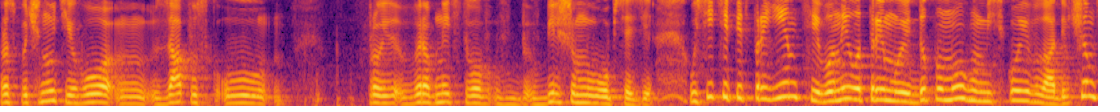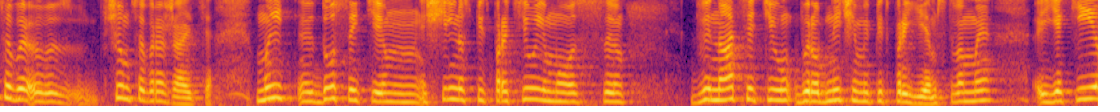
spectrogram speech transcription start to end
розпочнуть його запуск у виробництво в- більшому обсязі. Усі ці підприємці вони отримують допомогу міської влади. В чому це, ви- в чому це виражається? Ми е, досить щільно співпрацюємо з 12 виробничими підприємствами, які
